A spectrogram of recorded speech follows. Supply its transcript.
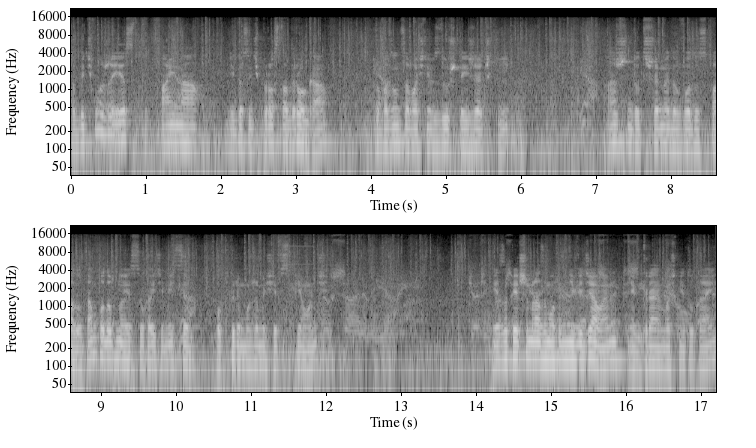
to być może jest fajna i dosyć prosta droga, prowadząca właśnie wzdłuż tej rzeczki, aż dotrzemy do wodospadu. Tam podobno jest, słuchajcie, miejsce, po którym możemy się wspiąć. Ja za pierwszym razem o tym nie wiedziałem, jak grałem właśnie tutaj.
